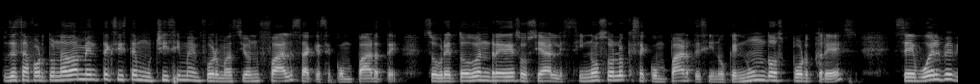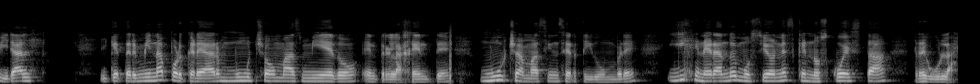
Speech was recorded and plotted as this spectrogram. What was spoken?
pues desafortunadamente existe muchísima información falsa que se comparte, sobre todo en redes sociales, y no solo que se comparte, sino que en un 2x3 se vuelve viral y que termina por crear mucho más miedo entre la gente, mucha más incertidumbre y generando emociones que nos cuesta regular.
